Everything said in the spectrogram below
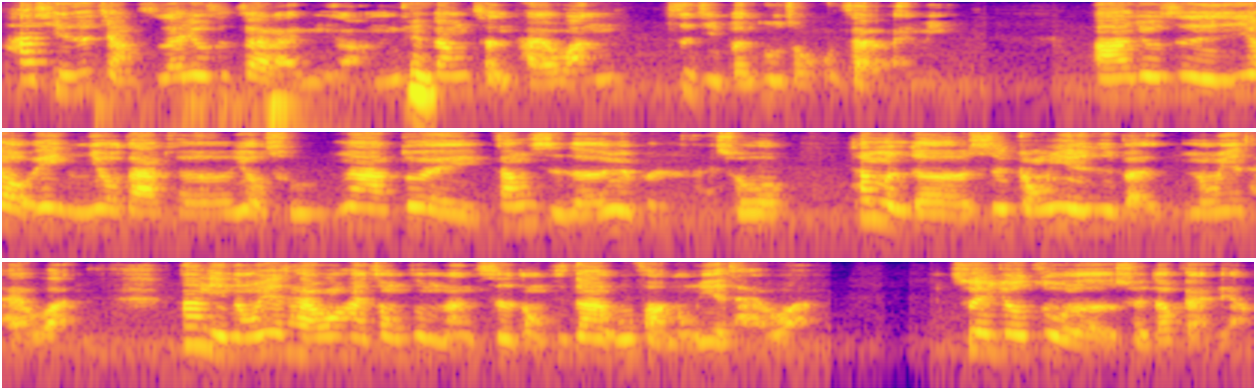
它其实讲实在就是再来米啦，你可以当成台湾自己本土种的再来米，嗯、啊，就是又硬又大颗又粗。那对当时的日本人来说。他们的是工业日本，农业台湾。那你农业台湾还种这么难吃的东西，当然无法农业台湾，所以就做了水稻改良。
